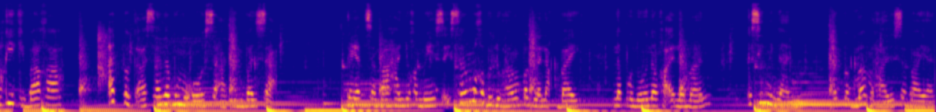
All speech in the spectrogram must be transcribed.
pakikibaka, at pag-asa na bumuo sa ating bansa. Kaya't samahan niyo kami sa isang makabuluhang paglalakbay na puno ng kaalaman, kasiningan, at pagmamahal sa bayan.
